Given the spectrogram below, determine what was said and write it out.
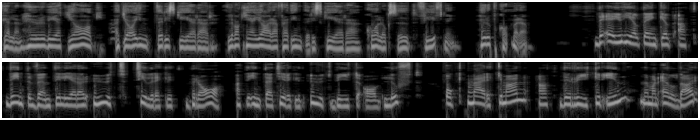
fjällen, hur vet jag att jag inte riskerar, eller vad kan jag göra för att inte riskera koloxidförgiftning? Hur uppkommer det? Det är ju helt enkelt att det inte ventilerar ut tillräckligt bra, att det inte är tillräckligt utbyte av luft. Och märker man att det ryker in när man eldar,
